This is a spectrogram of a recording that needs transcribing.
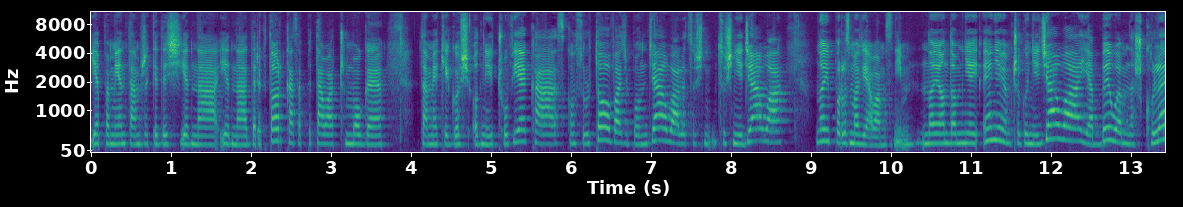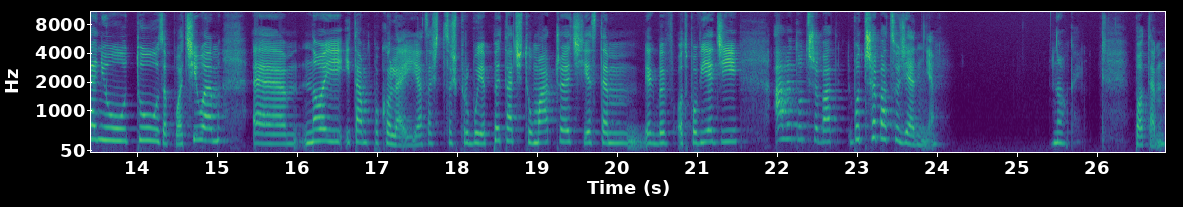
ja pamiętam, że kiedyś jedna, jedna dyrektorka zapytała, czy mogę tam jakiegoś od niej człowieka skonsultować, bo on działa, ale coś, coś nie działa. No i porozmawiałam z nim. No i on do mnie, ja nie wiem czego nie działa, ja byłem na szkoleniu, tu zapłaciłem, no i, i tam po kolei. Ja coś, coś próbuję pytać, tłumaczyć, jestem jakby w odpowiedzi, ale to trzeba, bo trzeba codziennie. No okej. Okay. Potem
